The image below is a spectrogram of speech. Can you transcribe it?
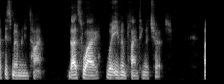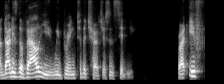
at this moment in time. That's why we're even planting a church. And that is the value we bring to the churches in Sydney, right? If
